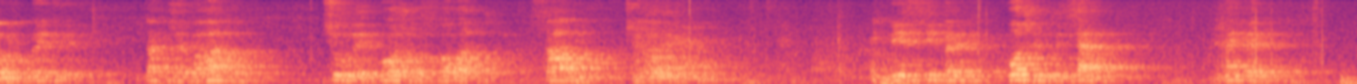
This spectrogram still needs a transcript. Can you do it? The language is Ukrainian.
домі молитви. І так уже багато чули Божого Слова, псалмів чудових. Ми всі перед Божим лицем. Знаєте,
